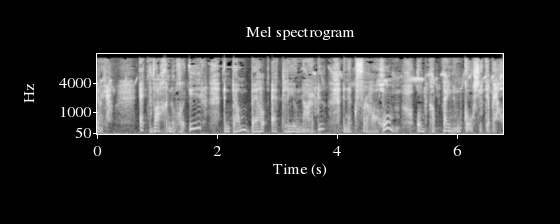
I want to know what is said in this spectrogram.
Nou ja, ek wag nog 'n uur en dan bel ek Leonardo en ek vra hom om kaptein Nkosi te bel.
